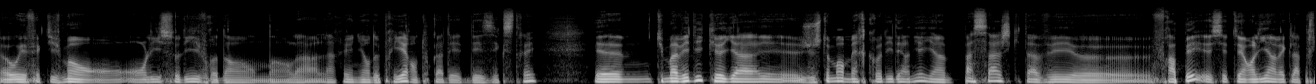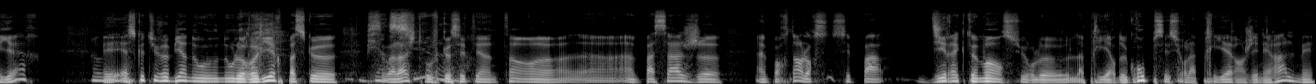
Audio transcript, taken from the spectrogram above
euh, oui, effectivement, on, lit ce livre dans, dans la, la, réunion de prière, en tout cas des, des extraits, euh, tu m'avais dit qu'il y a, justement, mercredi dernier, il y a un passage qui t'avait euh, frappé, et c'était en lien avec la prière. Est-ce que tu veux bien nous, nous le relire? Parce que voilà, je trouve que c'était un temps, un, passage important. Alors, c'est pas directement sur le, la prière de groupe, c'est sur la prière en général, mais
